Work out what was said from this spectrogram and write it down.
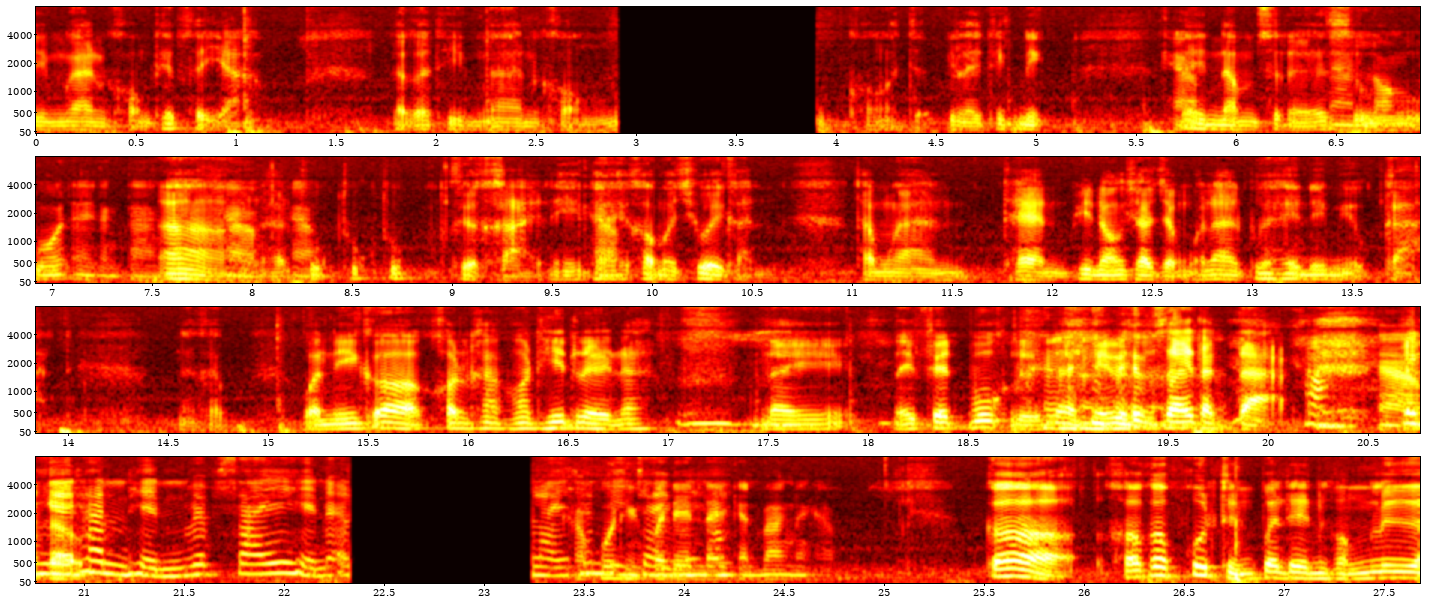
ทีมงานของเทพสยาม แล้วก็ทีมงานของของอาจารย์วิไลเทคนิคครับ ได้นำเสนอด้านสู่ลองโบสอะไรต่างอ่าๆครับแล้วครับทุกทุกทุกเครือข่ายนี้ครับได้เข้ามาช่วยกันทำงานแทนพี่น้องชาวจังหวัดน่านเพื่อให้ได้มีโอกาสนะครับ วันนี้ก็ค่อนข้างฮอตฮิตเลยนะ ในใน Facebook หรือในเว็บไซต์ต่างค่ะครับเป็นไงท่านเห็นเว็บไซต์เห็นอะไรเขาท่านพูดดีถึงใจประเด็นไหใดมกัคะนบ้างนะครับๆก็เขาก็พูดถึงประเด็นของเรือ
